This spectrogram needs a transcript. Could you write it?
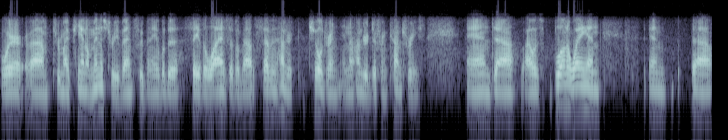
where um, through my piano ministry events we've been able to save the lives of about 700 children in 100 different countries. And uh, I was blown away and and uh,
